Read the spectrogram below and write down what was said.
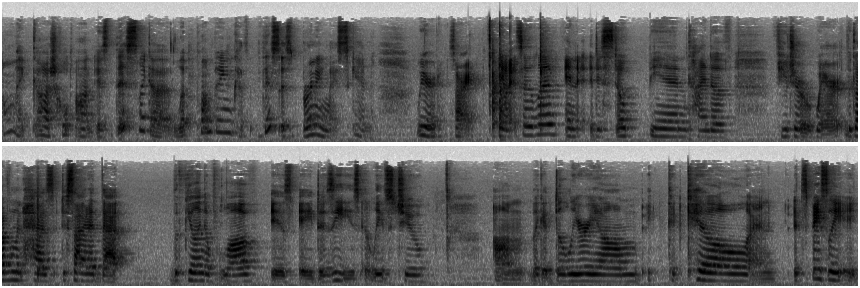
oh my gosh, hold on. Is this like a lip plumping? Because this is burning my skin. Weird. Sorry. Anyway, so they live in a dystopian kind of future where the government has decided that the feeling of love is a disease. It leads to um, like a delirium. It could kill, and it's basically a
